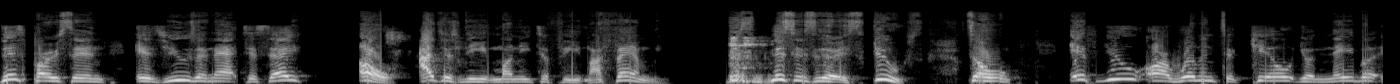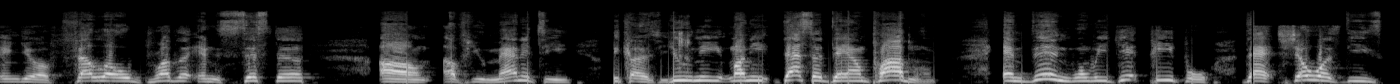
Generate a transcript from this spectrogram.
this person is using that to say, "Oh, I just need money to feed my family." This this is the excuse. So if you are willing to kill your neighbor and your fellow brother and sister um, of humanity because you need money, that's a damn problem. And then when we get people that show us these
